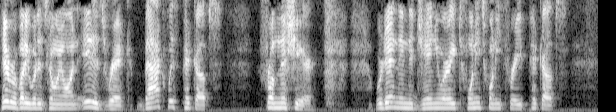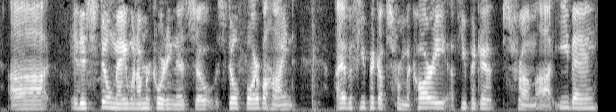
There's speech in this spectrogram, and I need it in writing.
Hey everybody, what is going on? It is Rick, back with pickups from this year. We're getting into January 2023 pickups. Uh, it is still May when I'm recording this, so still far behind. I have a few pickups from Mercari, a few pickups from uh, eBay,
